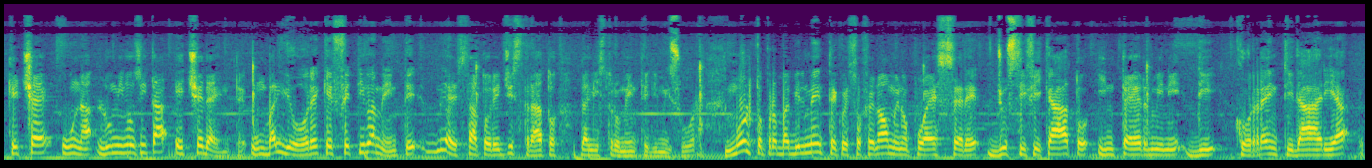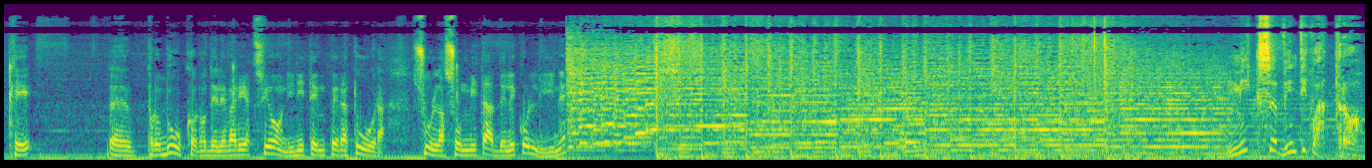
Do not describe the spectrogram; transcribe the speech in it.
che c'è una luminosità eccedente, un bagliore che effettivamente è stato registrato dagli strumenti di misura. Molto probabilmente questo fenomeno può essere giustificato in termini di correnti d'aria che eh, producono delle variazioni di temperatura sulla sommità delle colline. Mix 24,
